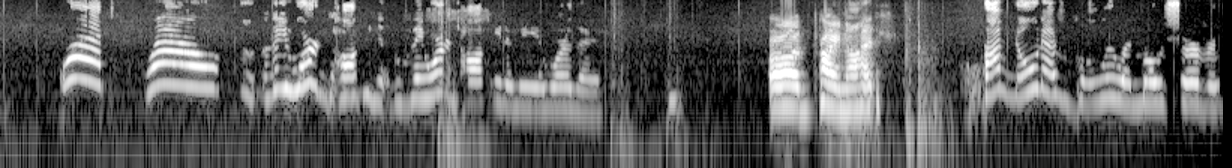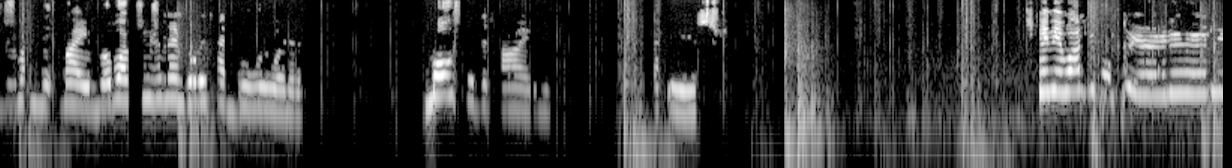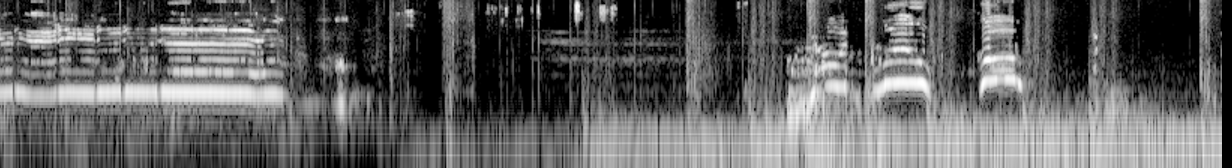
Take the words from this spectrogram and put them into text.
They weren't talking. They weren't talking to me, were they? Uh, probably not. I'm known as Blue in most servers. My, my Roblox username always had Blue in it. Most of the time, at least. Hey man, watch me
